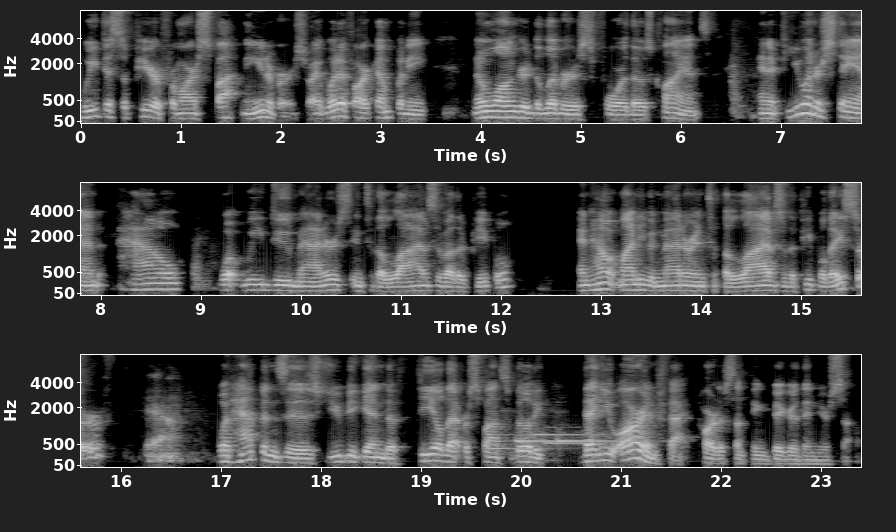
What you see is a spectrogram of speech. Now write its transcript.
we disappear from our spot in the universe, right? What if our company no longer delivers for those clients? And if you understand how what we do matters into the lives of other people and how it might even matter into the lives of the people they serve, yeah. What happens is you begin to feel that responsibility that you are in fact part of something bigger than yourself.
